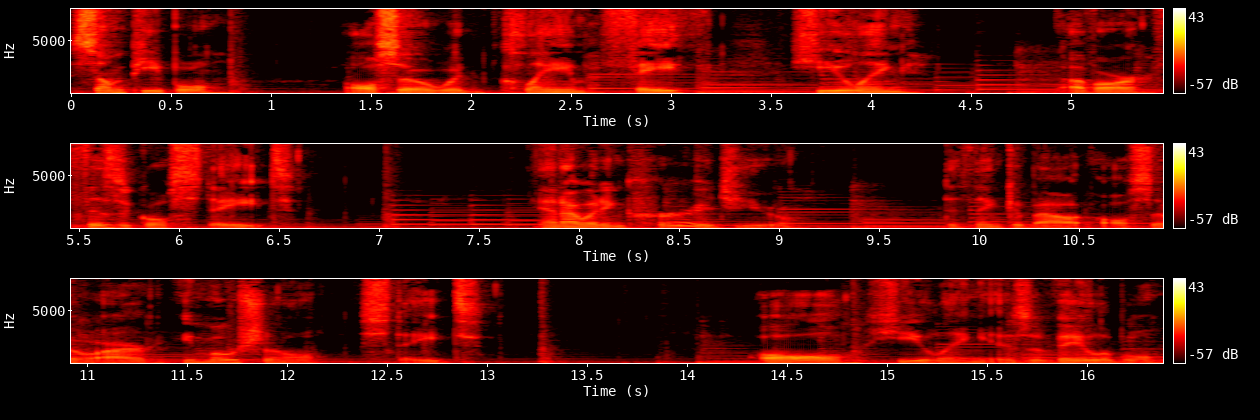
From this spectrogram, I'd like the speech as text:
Some people, also would claim faith healing of our physical state. And I would encourage you to think about also our emotional state. All healing is available.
